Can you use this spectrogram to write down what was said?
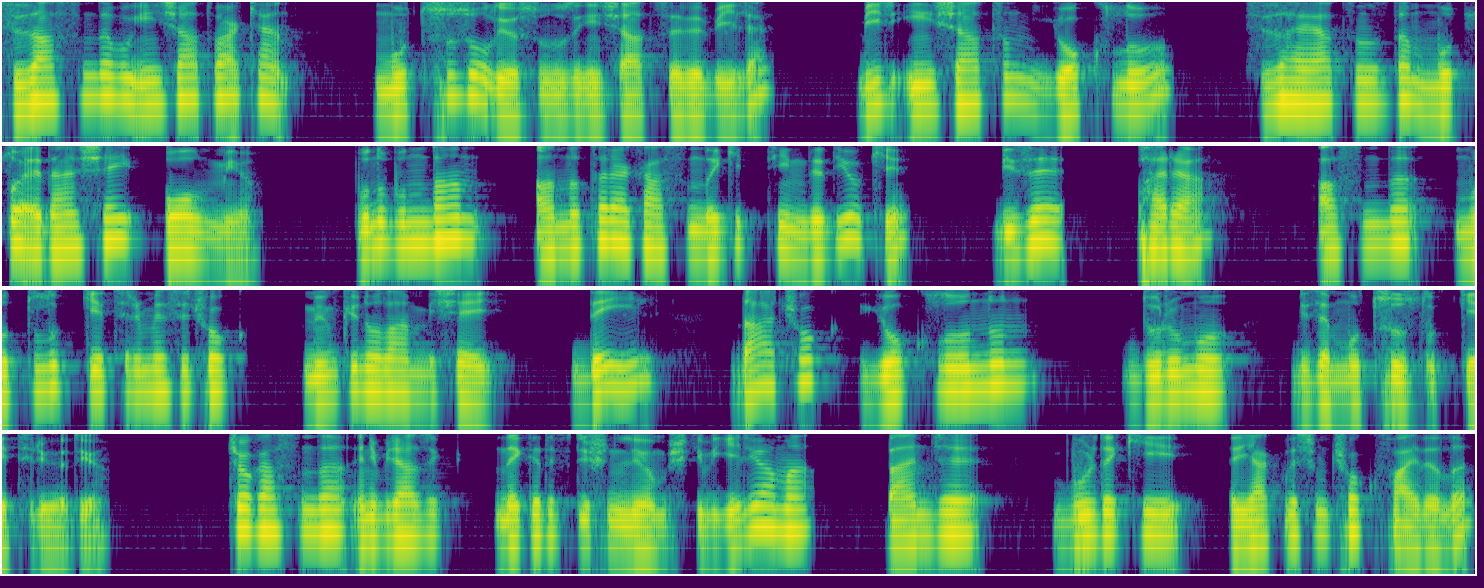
Siz aslında bu inşaat varken mutsuz oluyorsunuz inşaat sebebiyle. Bir inşaatın yokluğu sizi hayatınızda mutlu eden şey olmuyor. Bunu bundan anlatarak aslında gittiğinde diyor ki bize para aslında mutluluk getirmesi çok mümkün olan bir şey değil. Daha çok yokluğunun durumu bize mutsuzluk getiriyor diyor. Çok aslında hani birazcık negatif düşünülüyormuş gibi geliyor ama bence buradaki yaklaşım çok faydalı.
